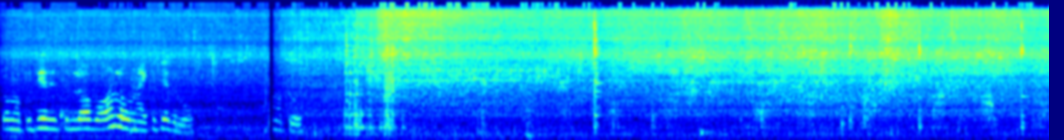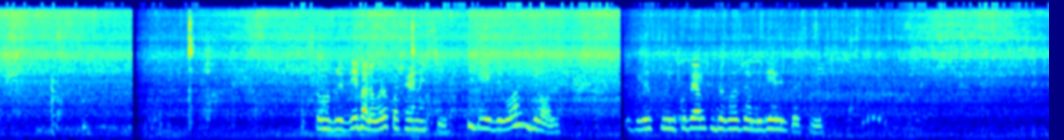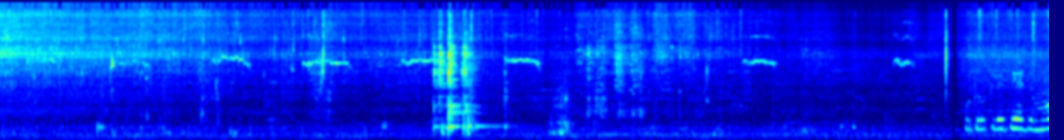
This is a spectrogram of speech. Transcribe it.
টমেটো দিয়ে দিচ্ছি লবণ লবণ মেখে দিয়ে দেবো। টমেটো। টমেটো দিয়ে ভালো করে কষাই নিচ্ছি দিয়ে দিব জল। এদিকে ফুলকপি আলু সিদ্ধ করে জল দিয়ে দিতেছি। ফুটে উঠলে দিয়ে দেবো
